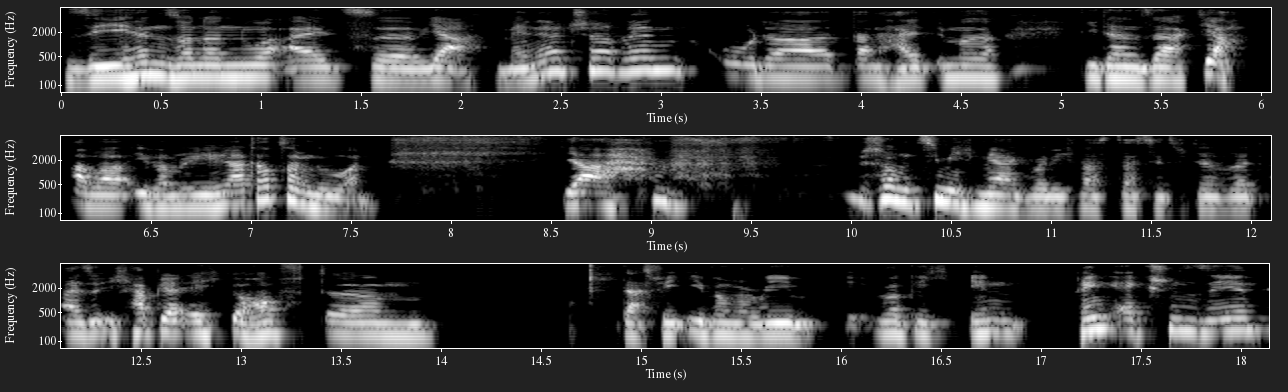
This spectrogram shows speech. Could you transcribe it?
sehen, sondern nur als äh, ja, Managerin oder dann halt immer, die dann sagt, ja, aber Eva Marie hat trotzdem gewonnen. Ja, schon ziemlich merkwürdig, was das jetzt wieder wird. Also ich habe ja echt gehofft, ähm, dass wir Eva Marie wirklich in Ring-Action sehen,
